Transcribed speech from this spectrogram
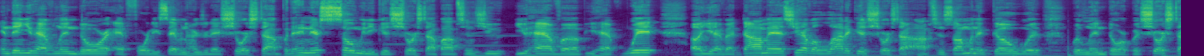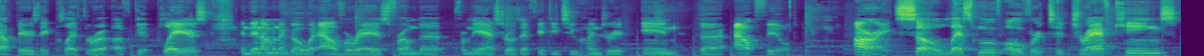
and then you have Lindor at 4,700 at shortstop. But then there's so many good shortstop options. You you have uh, you have Witt, uh, you have Adames, you have a lot of good shortstop options. So I'm going to go with with Lindor, but shortstop there is a plethora of good players, and then I'm going to go with Alvarez from the from the Astros at 5,200 in the outfield. All right, so let's move over to DraftKings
